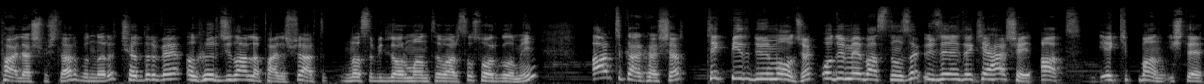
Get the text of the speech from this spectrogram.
paylaşmışlar bunları. Çadır ve ahırcılarla paylaşmışlar. Artık nasıl bir lore mantığı varsa sorgulamayın. Artık arkadaşlar tek bir düğme olacak. O düğmeye bastığınızda üzerindeki her şey at, ekipman, işte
